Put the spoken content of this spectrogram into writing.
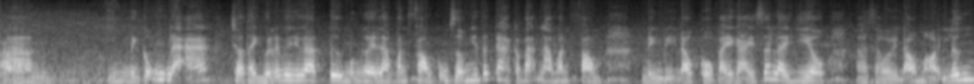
và mình cũng đã trở thành huấn luyện viên yoga từ một người làm văn phòng cũng giống như tất cả các bạn làm văn phòng. Mình bị đau cổ vai gáy rất là nhiều và rồi đau mỏi lưng.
